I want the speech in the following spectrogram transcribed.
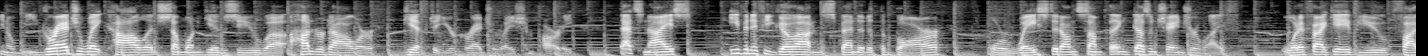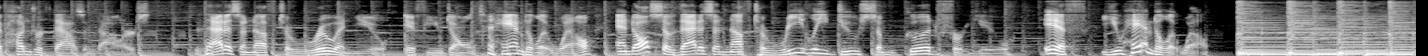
you know, you graduate college, someone gives you uh, a $100 gift at your graduation party. That's nice. Even if you go out and spend it at the bar or waste it on something, doesn't change your life. What if I gave you $500,000? That is enough to ruin you if you don't handle it well. And also, that is enough to really do some good for you if you handle it well.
